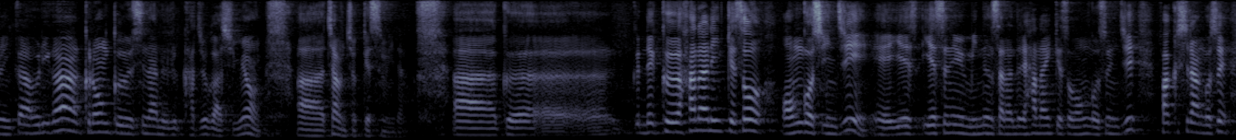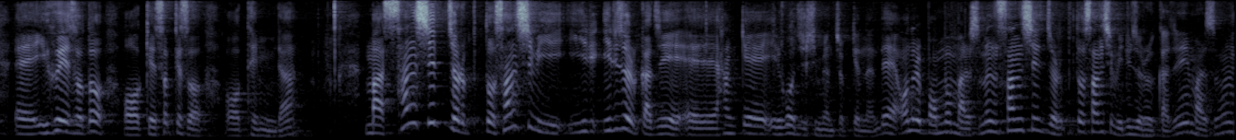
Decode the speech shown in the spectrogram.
그러니까 우리가 그런 그 시나리오를 가져가시면 아, 참 좋겠습니다. 아, 그 근데 그 하나님께서 온 것인지 예, 예수님을 믿는 사람들이 하나님께서 온 것인지 확실한 것은 예, 이후에서도 어, 계속해서 어, 됩니다. 막 30절부터 31절까지 함께 읽어주시면 좋겠는데 오늘 본문 말씀은 30절부터 31절까지 말씀은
